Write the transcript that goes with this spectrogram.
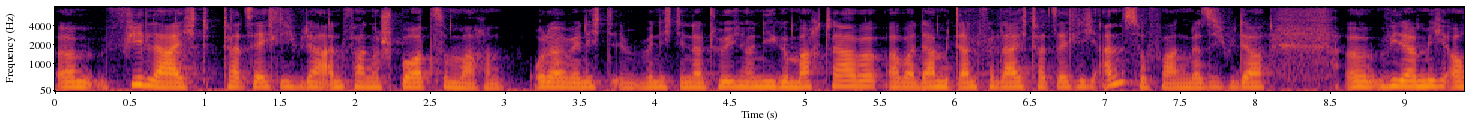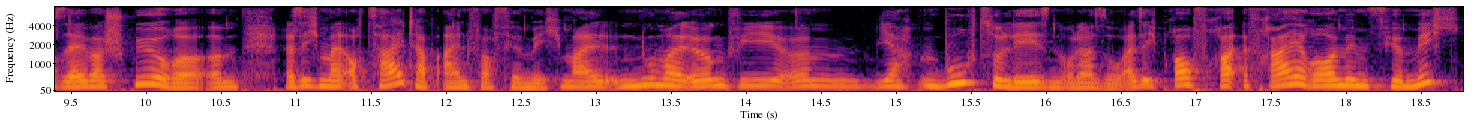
Ähm, vielleicht tatsächlich wieder anfange, Sport zu machen. Oder wenn ich, wenn ich den natürlich noch nie gemacht habe, aber damit dann vielleicht tatsächlich anzufangen, dass ich wieder, äh, wieder mich auch selber spüre. Ähm, dass ich mal auch Zeit habe einfach für mich. Mal nur mal irgendwie ähm, ja, ein Buch zu lesen oder so. Also ich brauche Fre Freiräume für mich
